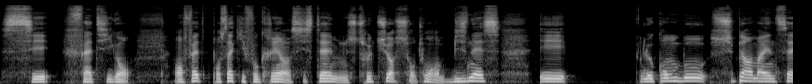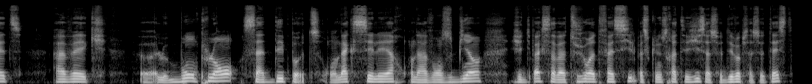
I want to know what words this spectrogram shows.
c'est fatigant. En fait, pour ça qu'il faut créer un système, une structure, surtout en business, et le combo super mindset avec euh, le bon plan, ça dépote. On accélère, on avance bien. Je dis pas que ça va toujours être facile parce qu'une stratégie, ça se développe, ça se teste.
